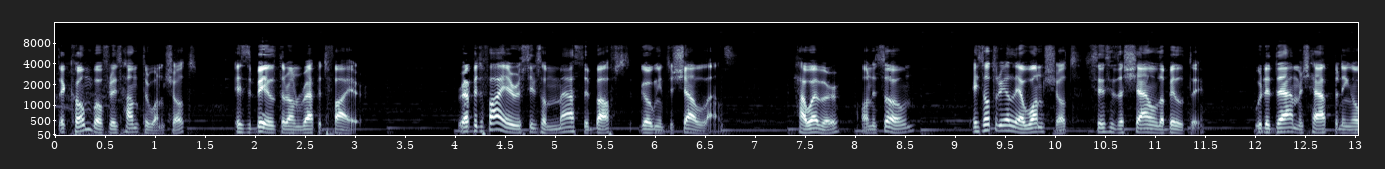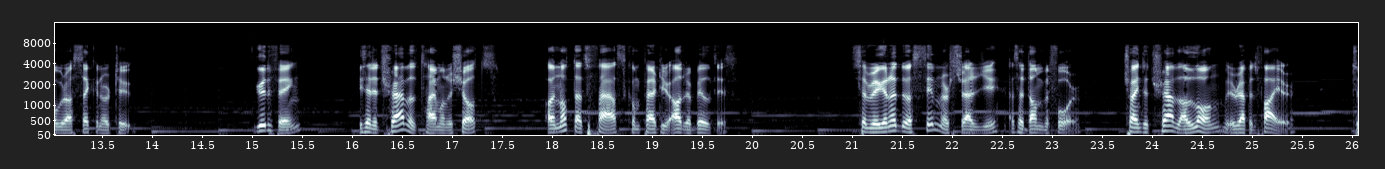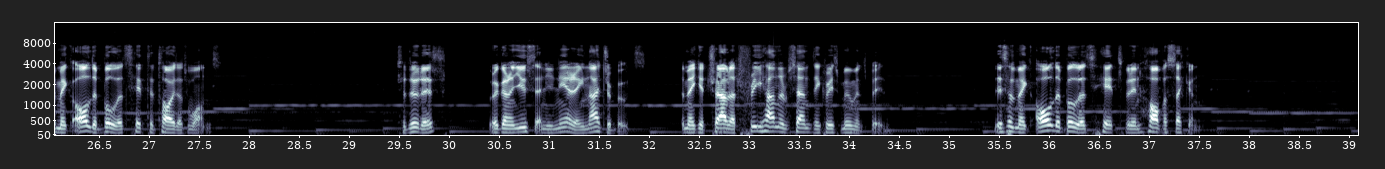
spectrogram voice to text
The combo for this Hunter one-shot is built around Rapid Fire. Rapid Fire receives some massive buffs going into Shadowlands. However, on its own, it's not really a one-shot since it's a channeled ability, with the damage happening over a second or two. Good thing is that the travel time on the shots are not that fast compared to your other abilities. So we're gonna do a similar strategy as I done before, trying to travel along with Rapid Fire, to make all the bullets hit the target at once. To do this, we're gonna use engineering nitro boots to make it travel at 300% increased movement speed. This will make all the bullets hit within half a second.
